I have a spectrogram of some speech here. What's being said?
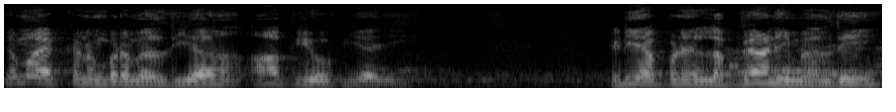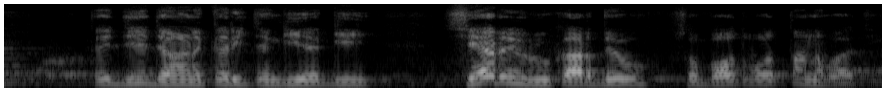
ਜਮਾ ਇੱਕ ਨੰਬਰ ਮਿਲਦੀ ਆ ਆ ਪੀਓਪੀ ਆ ਜੀ। ਜਿਹੜੀ ਆਪਣੇ ਲੱਭਿਆ ਨਹੀਂ ਮਿਲਦੀ, ਤੇ ਜੇ ਜਾਣਕਾਰੀ ਚੰਗੀ ਲੱਗੀ ਸ਼ੇਅਰ ਜ਼ਰੂਰ ਕਰ ਦਿਓ। ਸੋ ਬਹੁਤ ਬਹੁਤ ਧੰਨਵਾਦ ਜੀ।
